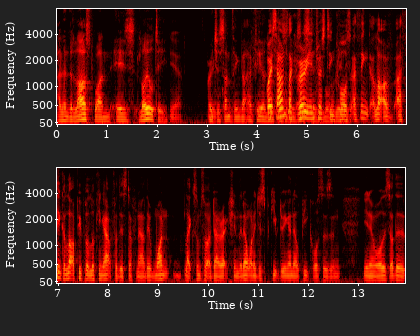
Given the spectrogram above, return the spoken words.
And then the last one is loyalty, Yeah. which is something that I feel. Well, it sounds like a very interesting anymore, really. I think a lot of I think a lot of people are looking out for this stuff now. They want like some sort of direction. They don't want to just keep doing NLP courses and you know all this other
